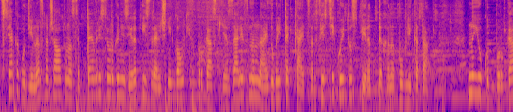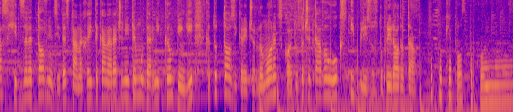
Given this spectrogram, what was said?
Всяка година в началото на септември се организират и зрелищни гонки в Бургаския залив на най-добрите кайтсърфисти, които спират дъха на публиката. На юг от Бургас хит за летовниците станаха и така наречените модерни къмпинги, като този край Черноморец, който съчетава лукс и близост до природата. Тук е по-спокойно,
